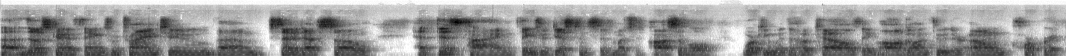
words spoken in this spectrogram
Uh, those kind of things. We're trying to um, set it up so at this time things are distanced as much as possible. Working with the hotels, they've all gone through their own corporate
